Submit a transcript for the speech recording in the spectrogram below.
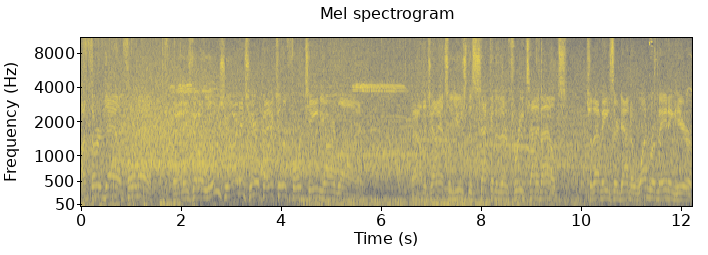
On third down, Fournette. And he's going to lose yardage here back to the 14-yard line. Now the Giants will use the second of their three timeouts. So that means they're down to one remaining here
